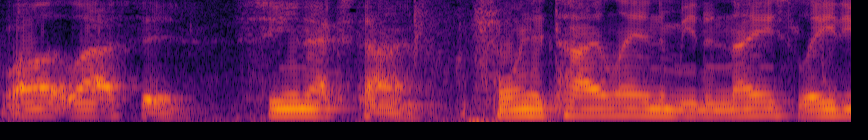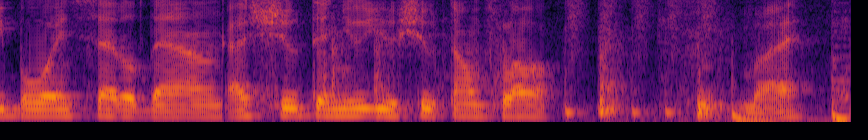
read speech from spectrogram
while it lasted. See you next time. Going to Thailand to meet a nice lady boy, and settle down. I shoot then you, you shoot down floor. Bye.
